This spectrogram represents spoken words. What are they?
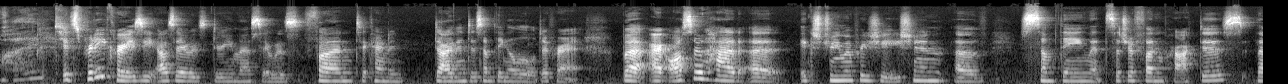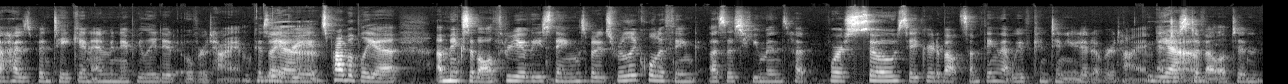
like, what? It's pretty crazy. As I was doing this, it was fun to kind of dive into something a little different. But I also had a extreme appreciation of something that's such a fun practice that has been taken and manipulated over time. Because I agree, it's probably a, a mix of all three of these things. But it's really cool to think us as humans have we're so sacred about something that we've continued it over time and just developed in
